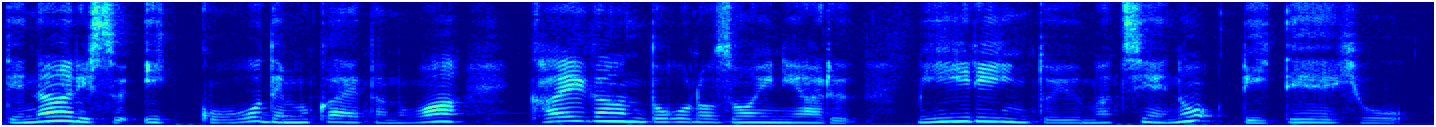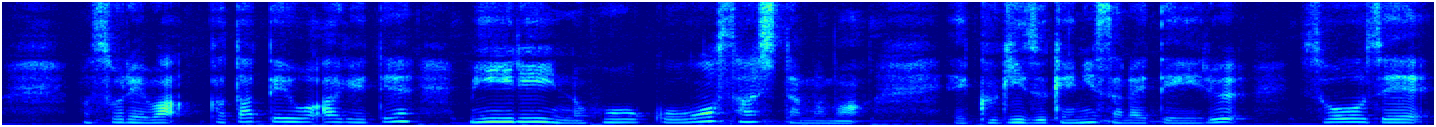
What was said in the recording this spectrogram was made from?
デナーリス一行を出迎えたのは海岸道路沿いにあるミーリーンという町への履定表まあそれは片手を上げてミーリーンの方向を指したまま釘付けにされている総勢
